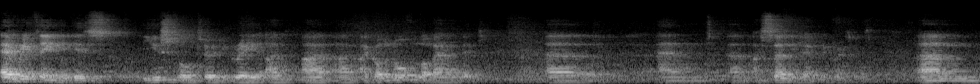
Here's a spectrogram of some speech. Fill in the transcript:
Everything is useful to a degree. I, I, I- got an awful lot out of it, uh, and um, I certainly don't regret it. Um,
